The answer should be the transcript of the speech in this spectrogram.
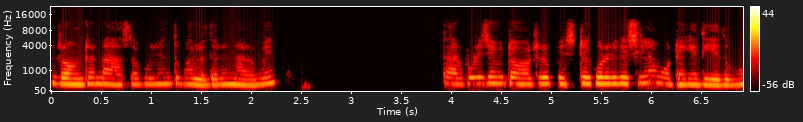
রংটা না আসা পর্যন্ত ভালো করে নাড়বেন তারপরে যে আমি টমেটোর পেস্টটা করে রেখেছিলাম, ওটাকে দিয়ে দেবো।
